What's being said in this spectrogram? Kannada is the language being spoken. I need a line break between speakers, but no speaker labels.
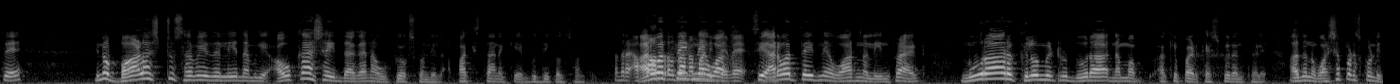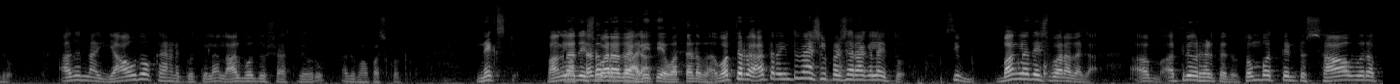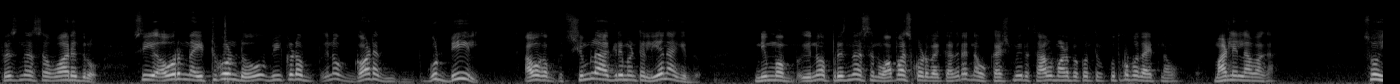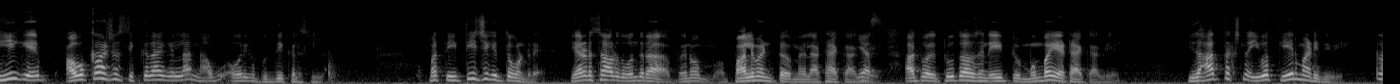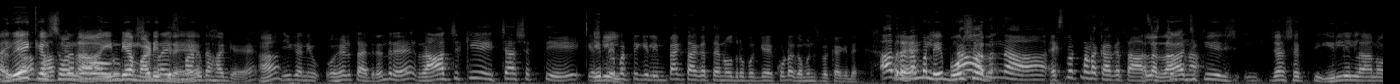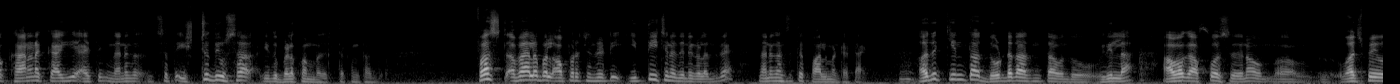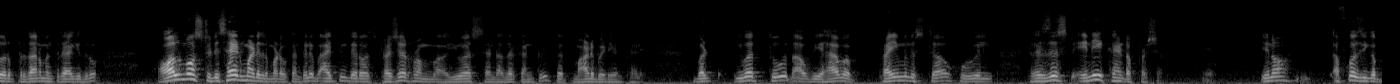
ಮತ್ತು ಇನ್ನು ಭಾಳಷ್ಟು ಸಮಯದಲ್ಲಿ ನಮಗೆ ಅವಕಾಶ ಇದ್ದಾಗ ನಾವು ಉಪಯೋಗಿಸ್ಕೊಂಡಿಲ್ಲ. ಪಾಕಿಸ್ತಾನಕ್ಕೆ ಬುದ್ಧಿ ಕಲಿಸುವಂಥದ್ದು. ಅರವತ್ತೈದನೇ. ಸಿ ಅರವತ್ತೈದನೇ ವಾರ್ನಲ್ಲಿ ಇನ್ಫ್ಯಾಕ್ಟ್ ನೂರಾರು ಕಿಲೋಮೀಟ್ರ್ ದೂರ ನಮ್ಮ ಅಕ್ಯುಪೈಡ್ ಕಾಶ್ಮೀರ್ ಅಂತೇಳಿ ಅದನ್ನು ವಶಪಡಿಸ್ಕೊಂಡಿದ್ರು. ಅದನ್ನು ಯಾವುದೋ ಕಾರಣಕ್ಕೆ ಗೊತ್ತಿಲ್ಲ. ಲಾಲ್ ಬಹದ್ದೂರ್ ಶಾಸ್ತ್ರಿ ಅವರು ಅದನ್ನು ವಾಪಸ್ ಕೊಟ್ಟರು ನೆಕ್ಸ್ಟ್ ಬಾಂಗ್ಲಾದೇಶ್ ಬಾರಾದಾಗ
ಒತ್ತಡ
ಆ ಥರ ಇಂಟರ್ನ್ಯಾಷನಲ್ ಪ್ರೆಷರ್ ಆಗಲ್ಲ ಇತ್ತು. ಸಿ ಬಾಂಗ್ಲಾದೇಶ್ ಬಾರಾದಾಗ ಅತ್ರಿ ಅವ್ರು ಹೇಳ್ತಾ ಇದ್ರು ತೊಂಬತ್ತೆಂಟು ಸಾವಿರ ಪ್ರಿಸ್ನರ್ಸ್ ವಾರ್ ಇದ್ರು ಸಿ ಅವ್ರನ್ನ ಇಟ್ಕೊಂಡು ವಿ ಕೂಡ you know got a good deal ಅವಾಗ ಶಿಮ್ಲಾ ಅಗ್ರಿಮೆಂಟಲ್ಲಿ ಏನಾಗಿದ್ದು? ನಿಮ್ಮ ಏನೋ ಪ್ರಿಸ್ನರ್ಸನ್ನು ವಾಪಸ್ ಕೊಡಬೇಕಾದ್ರೆ ನಾವು ಕಾಶ್ಮೀರ ಸಾಲ್ವ್ ಮಾಡಬೇಕು ಅಂತ ಕುತ್ಕೋಬೋದಾಯ್ತು ನಾವು. ಮಾಡಲಿಲ್ಲ ಅವಾಗ. ಸೊ ಹೀಗೆ ಅವಕಾಶ ಸಿಕ್ಕದಾಗೆಲ್ಲ ನಾವು ಅವರಿಗೆ ಬುದ್ಧಿ ಕಲಿಸಲಿಲ್ಲ. ಮತ್ತು ಇತ್ತೀಚೆಗೆ ತೊಗೊಂಡ್ರೆ ಎರಡು ಸಾವಿರದ ಒಂದರ ಏನೋ ಪಾರ್ಲಿಮೆಂಟ್ ಮೇಲೆ ಅಟ್ಯಾಕ್ ಆಗಲಿ ಅಥವಾ two thousand eight Mumbai attack ಆಗಲಿ. ಇದಾದ ತಕ್ಷಣ ಇವತ್ತು ಏನು ಮಾಡಿದ್ದೀವಿ? ಅದೇ ಕೆಲಸವನ್ನ ಇಂಡಿಯಾ ಮಾಡಿದ್ರೆ
ಮಾಡಿದ ಹಾಗೆ ಈಗ ನೀವು ಹೇಳ್ತಾ ಇದ್ರಿ ಅಂದ್ರೆ ರಾಜಕೀಯ ಇಚ್ಛಾಶಕ್ತಿ
ಮಟ್ಟಿಗೆ
ಮಟ್ಟಿಗೆ ಇಂಪ್ಯಾಕ್ಟ್ ಆಗತ್ತೆ ಅನ್ನೋದ್ರ ಬಗ್ಗೆ ಕೂಡ ಗಮನಿಸಬೇಕಾಗಿದೆ. ಆದ್ರೆ
ನಮ್ಮಲ್ಲಿ ಬಹುಶಃ-
ಅದನ್ನ ಎಕ್ಸ್ಪೆಕ್ಟ್ ಮಾಡಕ್ಕಾಗತ್ತಾ
ಅಲ್ಲ ರಾಜಕೀಯ ಇಚ್ಛಾಶಕ್ತಿ ಇರಲಿಲ್ಲ ಅನ್ನೋ ಕಾರಣಕ್ಕಾಗಿ ಐ ಥಿಂಕ್ ನನಗೆ ಅನ್ಸುತ್ತೆ ಇಷ್ಟು ದಿವಸ ಇದು ಬೆಳ್ಕೊಂಡು ಬಂದಿರತಕ್ಕಂಥದ್ದು. ಫಸ್ಟ್ ಅವೈಲಬಲ್ ಆಪರ್ಚುನಿಟಿ ಇತ್ತೀಚಿನ ದಿನಗಳಂದ್ರೆ ನನಗನ್ಸುತ್ತೆ ಪಾರ್ಲಿಮೆಂಟ್ ಅಟ್ಯಾಕ್ ಅದಕ್ಕಿಂತ ದೊಡ್ಡದಾದಂಥ ಒಂದು ಇದಿಲ್ಲ. ಆವಾಗ ಅಫ್ಕೋರ್ಸ್ ಏನೋ ವಾಜಪೇಯಿ ಅವರು ಪ್ರಧಾನಮಂತ್ರಿ ಆಗಿದ್ದರು ಆಲ್ಮೋಸ್ಟ್ ಡಿಸೈಡ್ ಮಾಡಿದ್ರು ಮಾಡ್ಬೇಕಂತೇಳಿ I think there was pressure from U S and other countries that ಮಾಡಬೇಡಿ ಅಂತ ಹೇಳಿ. ಬಟ್ ಇವತ್ತು ನಾವು we have a prime minister who will resist any kind of pressure you know of course ಈಗ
